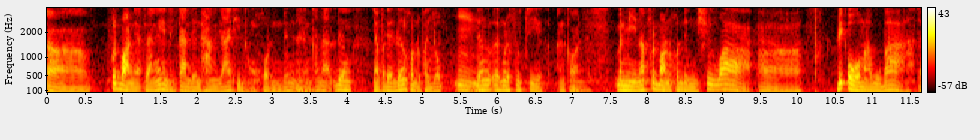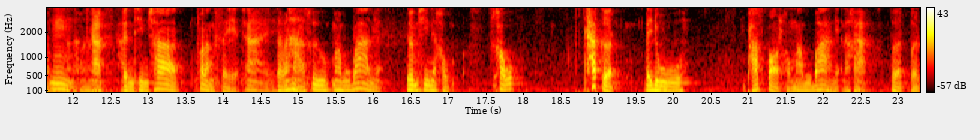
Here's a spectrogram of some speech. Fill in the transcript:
เอ่อฟุตบอลเนี่ยแสดงให้เห็นถึงการเดินทางย้ายถิ่นของคนเรื่องเรื่องก็น่าเรื่องอย่างประเด็นเรื่องคนอพยพ เรื่องเรื่อง refugee อันก่อน มันมีนักฟุตบอลคนหนึ่งชื่อว่าริโอมาบูบ้าจำอืมจำได้ไหมครับเป็นทีมชาติฝรั่งเศสใช่แต่ปัญหาคือมาบูบ้าเนี่ยเดิมทีเนี่ยเขาเขาถ้าเกิดไปดู พาสปอร์ตของมาบูบ้าเนี่ยนะครับครับ เปิดเปิด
